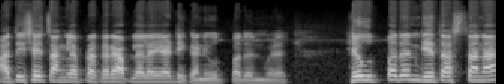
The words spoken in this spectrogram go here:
अतिशय चांगल्या प्रकारे आपल्याला या ठिकाणी उत्पादन मिळेल. हे उत्पादन घेत असताना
